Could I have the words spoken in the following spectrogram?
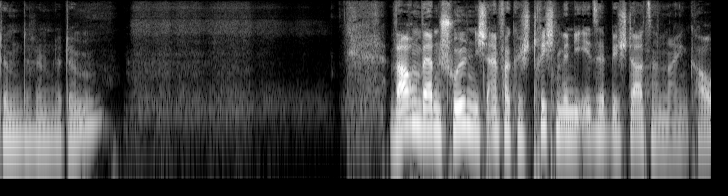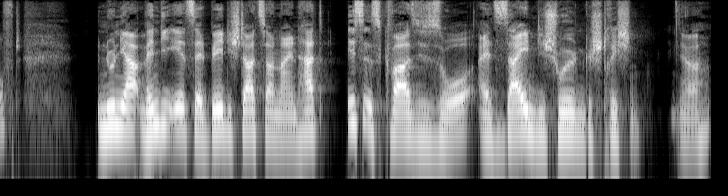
dum, dum, dum, Warum werden Schulden nicht einfach gestrichen, wenn die EZB Staatsanleihen kauft? Nun ja, wenn die EZB die Staatsanleihen hat, ist es quasi so, als seien die Schulden gestrichen. Ja,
